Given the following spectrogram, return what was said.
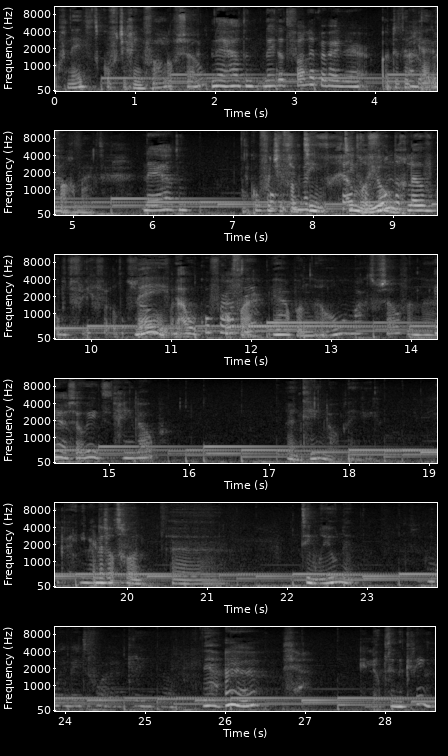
Of nee, dat koffertje ging vallen of zo. Nee, hij had een, nee, dat val hebben wij er. Oh, dat heb Ah, jij ja. ervan gemaakt. Nee, hij had een Een koffertje, koffertje van met 10, geld 10 miljoen. gevonden, geloof ik, op het vliegveld of zo. Nee. Of een oude koffer. had hij. Koffer. Ja, op een uh, rommelmarkt of zo. Of een eh, Ja, zoiets. kringloop. Ja, een kringloop, denk ik. Ik weet niet meer. En daar zat gewoon eh 10 miljoen in. Dat is ook een mooie metafoor, hè? kringloop. Ja. Ah, ja. Je loopt in de kring.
